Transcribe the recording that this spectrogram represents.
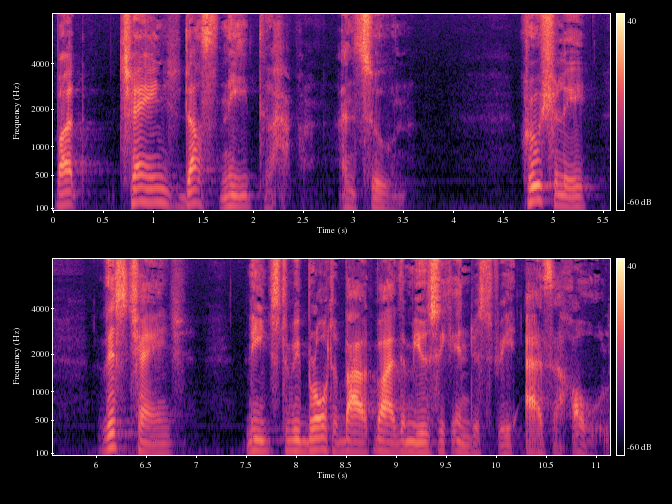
But change does need to happen, and soon. Crucially, this change needs to be brought about by the music industry as a whole,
